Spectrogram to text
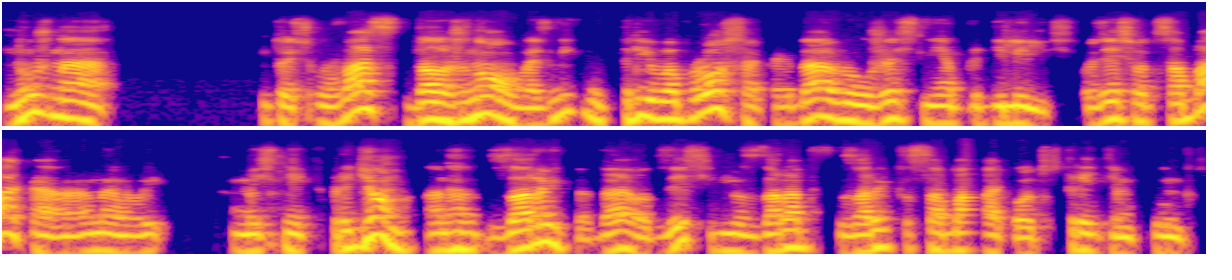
нужно, то есть у вас должно возникнуть три вопроса, когда вы уже с ней определились. Вот здесь вот собака, она мы с ней придем, она зарыта, да, вот здесь именно зарыта, зарыта собака, вот в третьем пункте.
